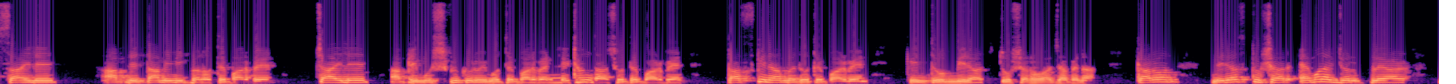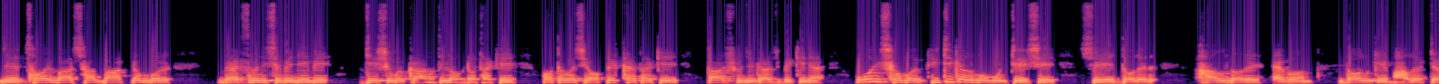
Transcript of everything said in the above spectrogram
চাইলে আপনি তামিম ইকবাল হতে পারবেন, চাইলে আপনি মুশফিকুর রহিম হতে পারবেন লিঠন দাস হতে পারবেন, তাসকিন আহমেদ হতে পারবেন, কিন্তু মিরাজ তুষার হওয়া যাবে না। কারণ মিরাজ তুষার এমন একজন প্লেয়ার যে ছয় বা সাত বা আট নম্বর ব্যাটসম্যান হিসেবে নেমে যে সময় ক্রান্তি লগ্ন থাকে অথবা সে অপেক্ষা থাকে, তার সুযোগ আসবে কিনা, ওই সময় ক্রিটিক্যাল মোমেন্টে এসে সে দলের হাল ধরে এবং দলকে ভালো একটা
